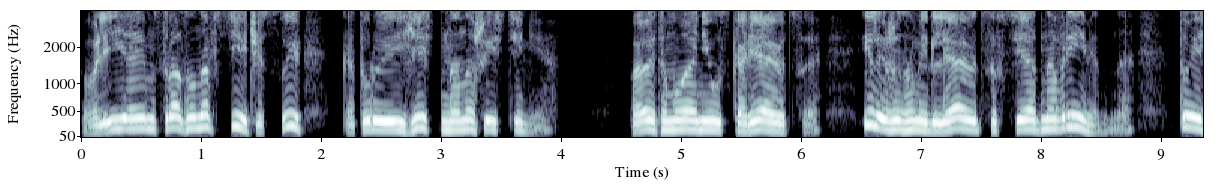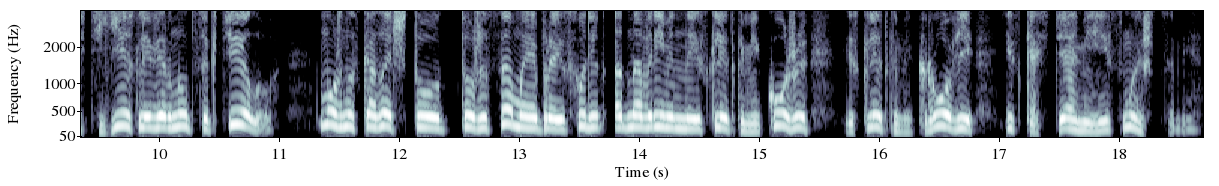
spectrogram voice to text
влияем сразу на все часы, которые есть на нашей стене. Поэтому они ускоряются или же замедляются все одновременно. То есть, если вернуться к телу, можно сказать, что то же самое происходит одновременно и с клетками кожи, и с клетками крови, и с костями, и с мышцами.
